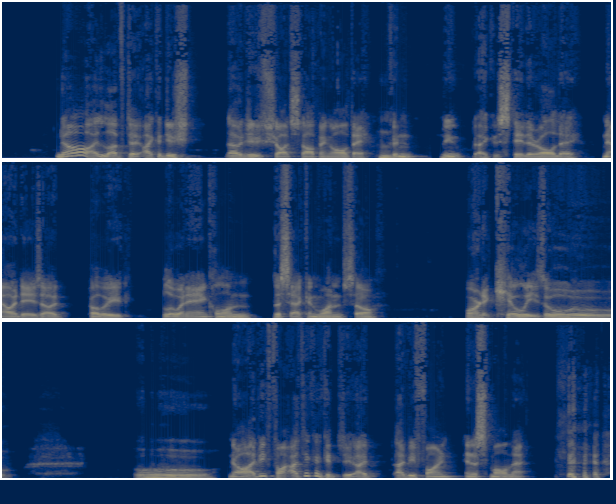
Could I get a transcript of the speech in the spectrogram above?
No, I loved it. I could do. I would do shot stopping all day. Hmm. Couldn't. I could stay there all day. Nowadays, I would probably blow an ankle on the second one. So, or an Achilles. Ooh, ooh. No, I'd be fine. I think I could do. I I'd be fine in a small net.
